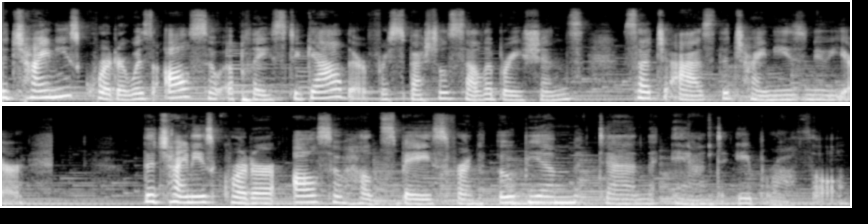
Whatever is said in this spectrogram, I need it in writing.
The Chinese Quarter was also a place to gather for special celebrations such as the Chinese New Year. The Chinese Quarter also held space for an opium den and a brothel.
